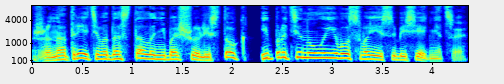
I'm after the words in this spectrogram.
Жена третьего достала небольшой листок и протянула его своей собеседнице.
